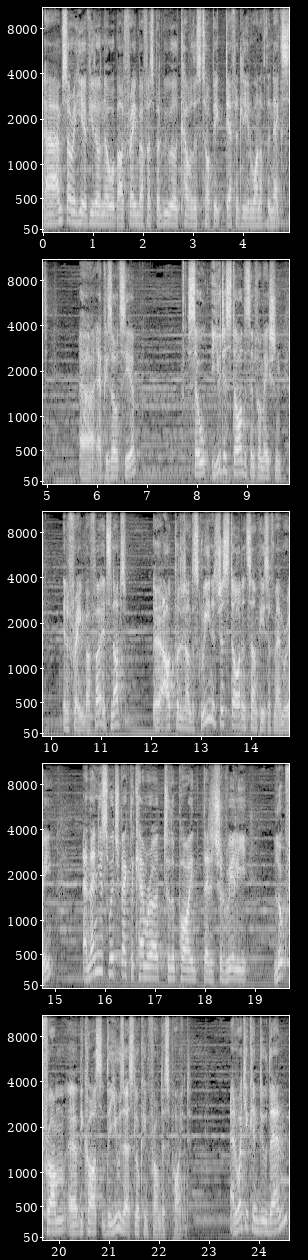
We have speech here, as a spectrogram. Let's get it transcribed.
Uh, I'm sorry here if you don't know about frame buffers, but we will cover this topic definitely in one of the next uh, episodes here. So you just store this information in a frame buffer. It's not uh, outputted on the screen, it's just stored in some piece of memory. And then you switch back the camera to the point that it should really look from uh, because the user is looking from this point. And what you can do then,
